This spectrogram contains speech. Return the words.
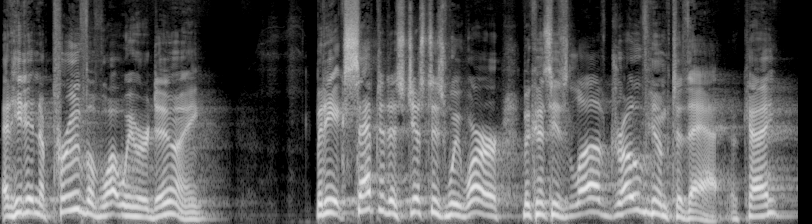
And He didn't approve of what we were doing. But He accepted us just as we were because His love drove Him to that, okay?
